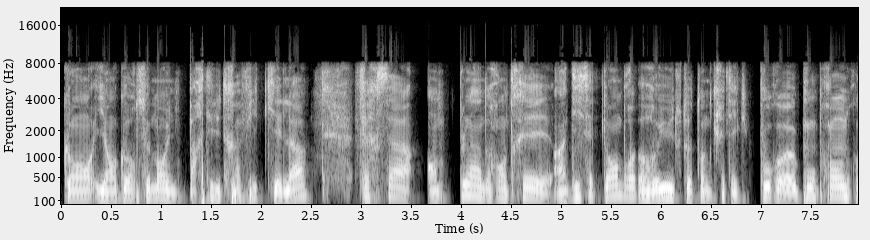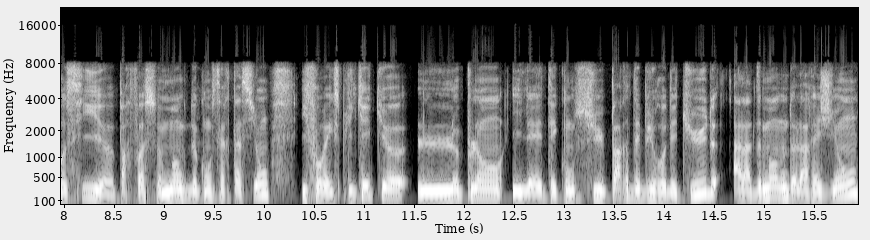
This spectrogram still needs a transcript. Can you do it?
quand il y a encore seulement une partie du trafic qui est là. Faire ça en plein de rentrée un 10 septembre aurait eu tout autant de critiques. Pour euh, comprendre aussi euh, parfois ce manque de concertation, il faudrait expliquer que le plan, il a été conçu par des bureaux d'études à la demande de la région,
